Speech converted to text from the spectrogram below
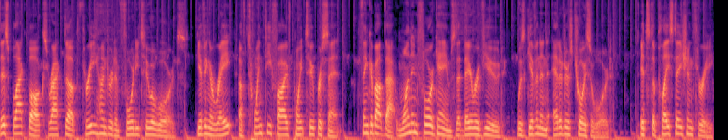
this black box racked up 342 awards, giving a rate of 25.2%. Think about that, 1 in 4 games that they reviewed was given an Editor's Choice Award. It's the PlayStation 3.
